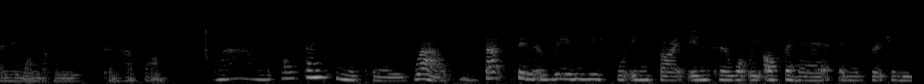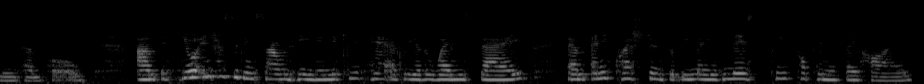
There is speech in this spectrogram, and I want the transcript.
anyone can can have one. Wow. Oh, thank you, Nicky. Wow. Okay. That's been a really useful insight into what we offer here in the Spiritual Healing Temple. Um, if you're interested in sound healing, Nicky's here every other Wednesday. Um, any questions that we may have missed, please pop in and say hi.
